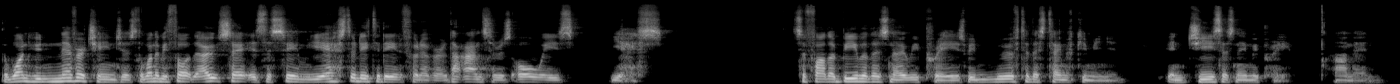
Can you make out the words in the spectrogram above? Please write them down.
the one who never changes, the one that we thought at the outset is the same yesterday, today, and forever, that answer is always yes. So, Father, be with us now, we pray, as we move to this time of communion. In Jesus' name we pray. Amen.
